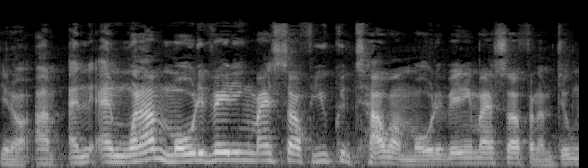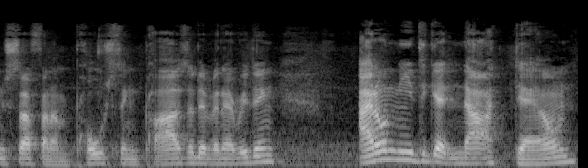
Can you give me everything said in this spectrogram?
you know, um, and and when I'm motivating myself, you can tell I'm motivating myself and I'm doing stuff and I'm posting positive and everything. I don't need to get knocked down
